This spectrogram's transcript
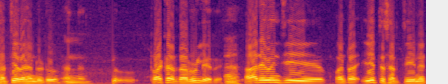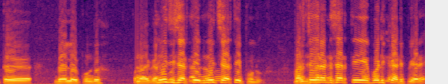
ಸತ್ಯದ ಕಂಡು ಟ್ರಾಕ್ಟರ್ ದ ರೂಲಿಯರ್. ಆರೆ ಒಂಜಿ ಪಂಟ ಏತ್ ಸರ್ತಿ ನೆಟ್ ಬೇಲೆ ಪುಂಡು ಪುನಗ ಮೂಜಿ ಸರ್ತಿ ಮೂಜಿ ಸರ್ತಿ ಇಪ್ಪುಂಡು ಫಸ್ಟ್ ಎರಡು ಸರ್ತಿ ಪೊಡಿ ಕಡಿಪಿಯರೆ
